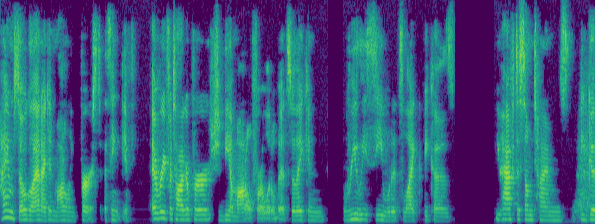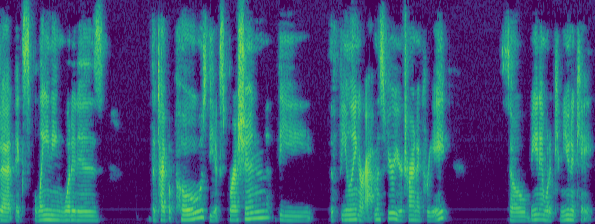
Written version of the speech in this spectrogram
I am so glad I did modeling first. I think if every photographer should be a model for a little bit so they can really see what it's like because you have to sometimes be good at explaining what it is, the type of pose, the expression, the the feeling or atmosphere you're trying to create. So being able to communicate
